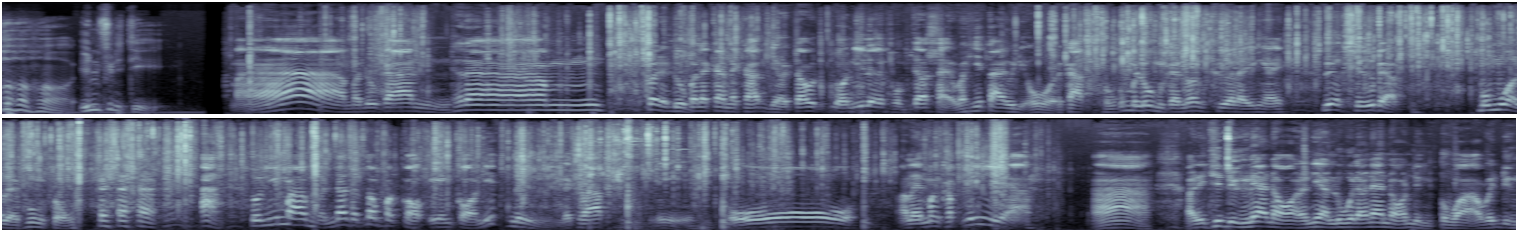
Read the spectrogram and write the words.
ฮ่าฮ่าฮ่าอินฟินิตี้มา มาดูกันทะดามก็เดี๋ยวดูไปแล้วกันนะครับ เดี๋ยวเจ้าตัวนี้เลยผมจะใส่ไว้ที่ใต้วิดีโอนะครับ ผมก็ไม่รู้เหมือนกันว่ามันคืออะไรยังไง เลือกซื้อแบบมั่วๆเลยพุ่งตรง อะ ตัวนี้มาเหมือนน่าจะต้องประกอบเองก่อนนิดหนึ่งนะครับ นี่ โอ้ อะไรมั่งครับเนี่ยอ่า อันนี้ที่ดึงแน่นอน อันนี้รู้แล้วแน่นอนหนึ่งตัว เอาไว้ดึง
